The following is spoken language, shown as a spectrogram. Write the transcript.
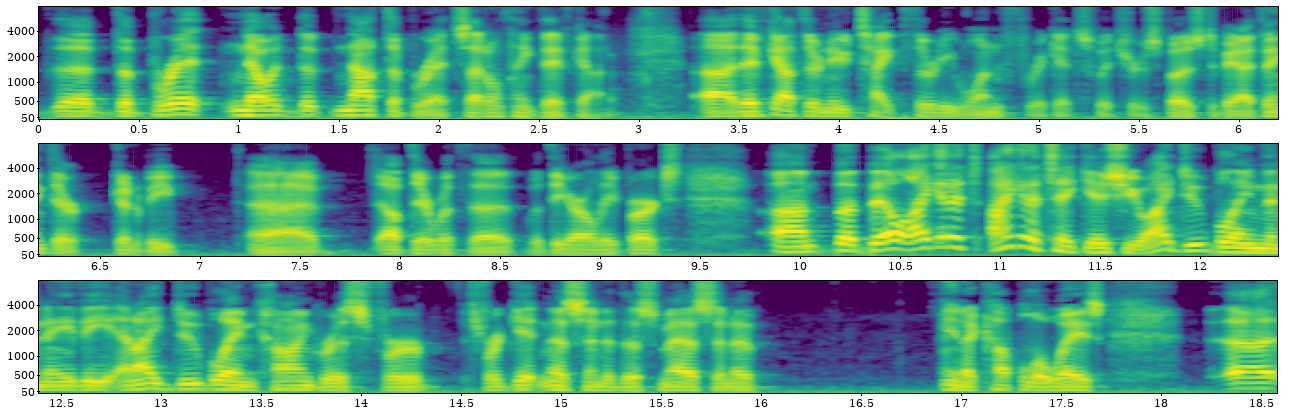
the the Brit, no, the, not the Brits. I don't think they've got them. Uh, they've got their new Type 31 frigates, which are supposed to be. I think they're going to be. Uh, up there with the with the Arleigh Burkes. um, but Bill, I got to I got to take issue. I do blame the Navy, and I do blame Congress for for getting us into this mess in a in a couple of ways. Uh,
